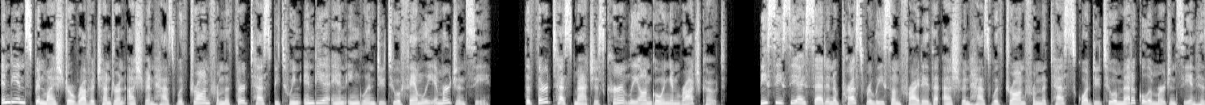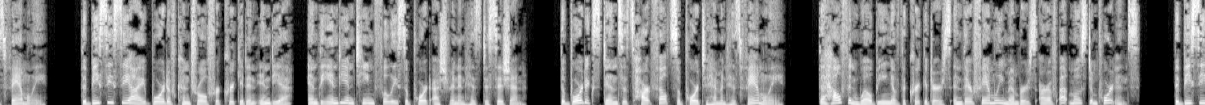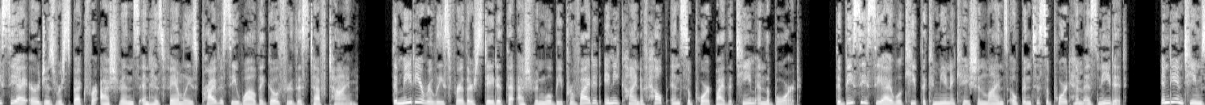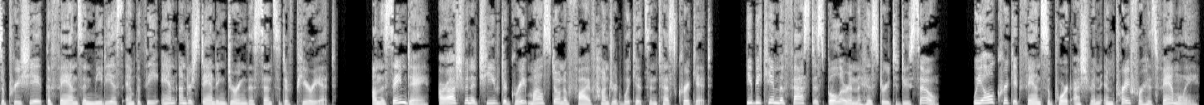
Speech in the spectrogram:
Indian spin maestro Ravichandran Ashwin has withdrawn from the third test between India and England due to a family emergency. The third test match is currently ongoing in Rajkot. BCCI said in a press release on Friday that Ashwin has withdrawn from the test squad due to a medical emergency in his family. The BCCI Board of Control for Cricket in India and the Indian team fully support Ashwin in his decision. The board extends its heartfelt support to him and his family. The health and well-being of the cricketers and their family members are of utmost importance. The BCCI urges respect for Ashwin's and his family's privacy while they go through this tough time. The media release further stated that Ashwin will be provided any kind of help and support by the team and the board. The BCCI will keep the communication lines open to support him as needed. Indian teams appreciate the fans and media's empathy and understanding during this sensitive period. On the same day, R. Ashwin achieved a great milestone of 500 wickets in Test cricket. He became the fastest bowler in the history to do so. We all cricket fans support Ashwin and pray for his family.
